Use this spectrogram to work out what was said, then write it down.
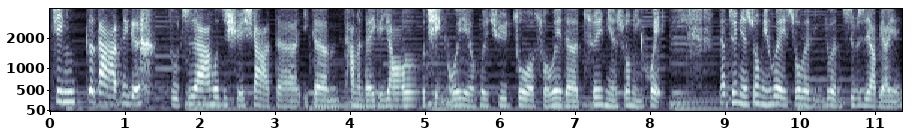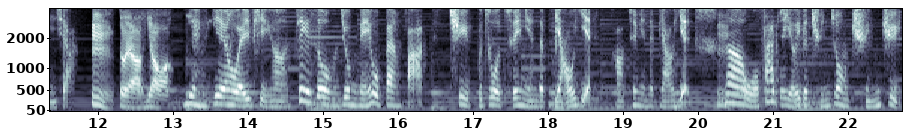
经各大那个 组织啊，或是学校的一个他们的一个邀请，我也会去做所谓的催眠说明会。那催眠说明会说了理论，是不是要表演一下？嗯，对啊，要啊，眼见为凭啊，这个时候我们就没有办法去不做催眠的表演。啊，催眠的表演，嗯、那我发觉有一个群众群聚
